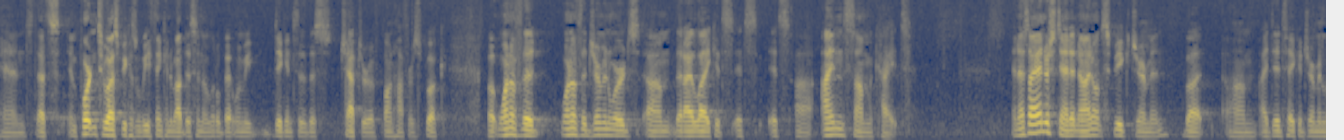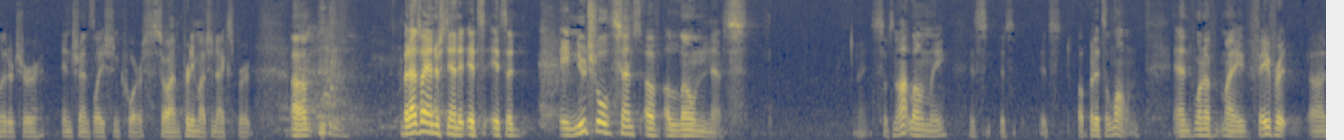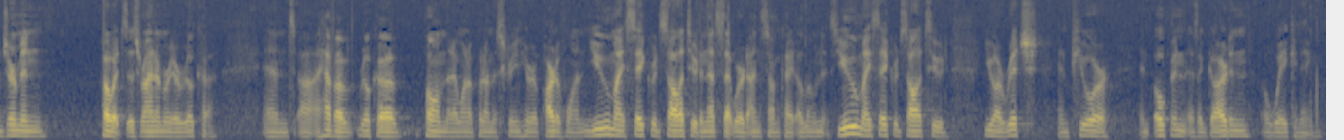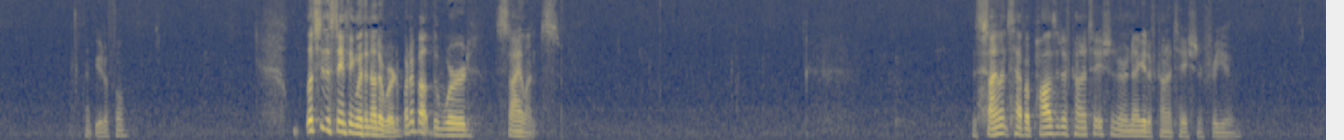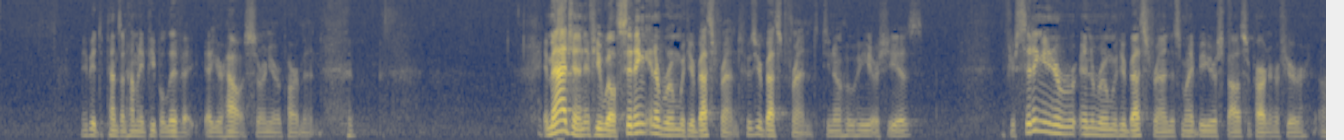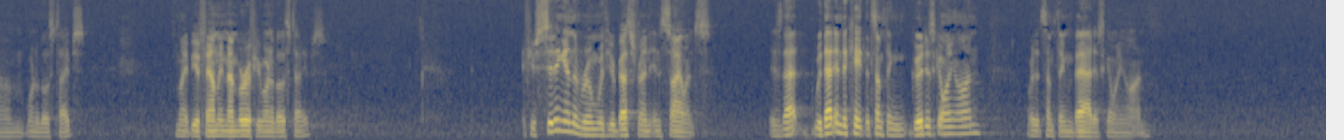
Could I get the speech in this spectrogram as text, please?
And that's important to us because we'll be thinking about this in a little bit when we dig into this chapter of Bonhoeffer's book. But one of the, one of the German words um, that I like, it's, it's, it's uh, Einsamkeit. And as I understand it, now I don't speak German, but um, I did take a German literature in translation course, so I'm pretty much an expert. Um, but as I understand it, it's, it's a, a neutral sense of aloneness. Right? So it's not lonely, it's, it's, it's, but it's alone. And one of my favorite uh, German poets is Rainer Maria Rilke. And uh, I have a Rilke poem that I want to put on the screen here, a part of one. You, my sacred solitude, and that's that word, Einsamkeit, aloneness. You, my sacred solitude, you are rich and pure and open as a garden awakening. Isn't that beautiful? Let's do the same thing with another word. What about the word silence? Does silence have a positive connotation or a negative connotation for you? Maybe it depends on how many people live at, at your house or in your apartment. Imagine, if you will, sitting in a room with your best friend. Who's your best friend? Do you know who he or she is? If you're sitting in, your, in the room with your best friend, this might be your spouse or partner if you're um, one of those types. It might be a family member if you're one of those types. If you're sitting in the room with your best friend in silence, is that, would that indicate that something good is going on or that something bad is going on?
